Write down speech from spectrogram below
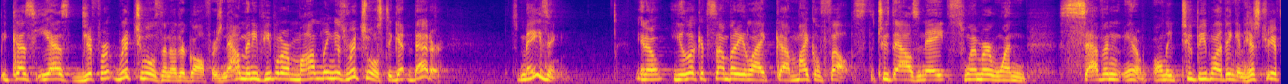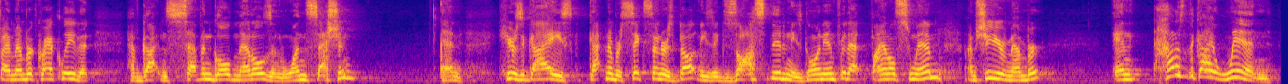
because he has different rituals than other golfers. Now many people are modeling his rituals to get better. It's amazing. You know, you look at somebody like uh, Michael Phelps, the 2008 swimmer, won seven, you know, only two people, I think, in history, if I remember correctly, that have gotten seven gold medals in one session. And here's a guy, he's got number six under his belt, and he's exhausted, and he's going in for that final swim. I'm sure you remember. And how does the guy win?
